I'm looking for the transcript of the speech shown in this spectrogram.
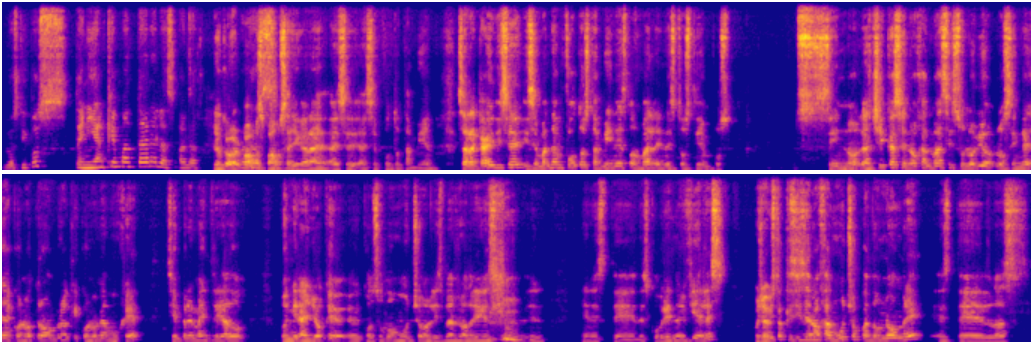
los tipos tenían que matar a las, a las, yo creo, vamos, las- vamos a llegar a, a ese, a ese punto también. Sarakai dice, y se mandan fotos también es normal en estos tiempos. Sí, ¿no? Las chicas se enojan más si su novio los engaña con otro hombre que con una mujer. Siempre me ha intrigado. Pues mira, yo que eh, consumo mucho Lisbeth Rodríguez en, en, este Descubriendo Infieles, pues yo he visto que sí se enoja mucho cuando un hombre este, las,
